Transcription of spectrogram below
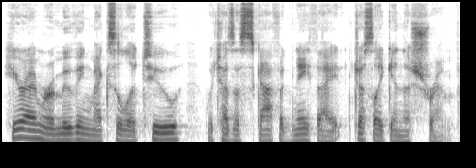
Here I'm removing maxilla 2, which has a scaphognathite, just like in the shrimp.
